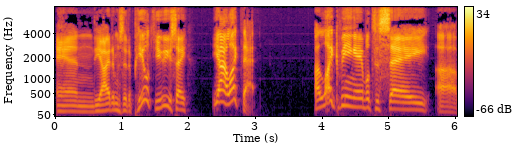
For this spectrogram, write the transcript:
And the items that appeal to you, you say, Yeah, I like that. I like being able to say, uh,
